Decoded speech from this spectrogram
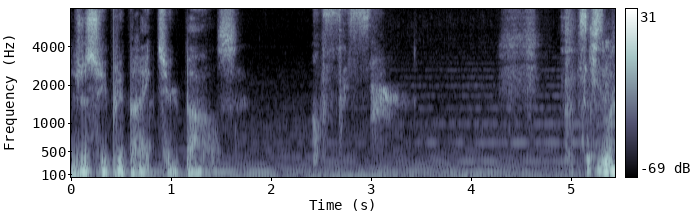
Je suis plus près que tu le penses. Excuse-moi.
